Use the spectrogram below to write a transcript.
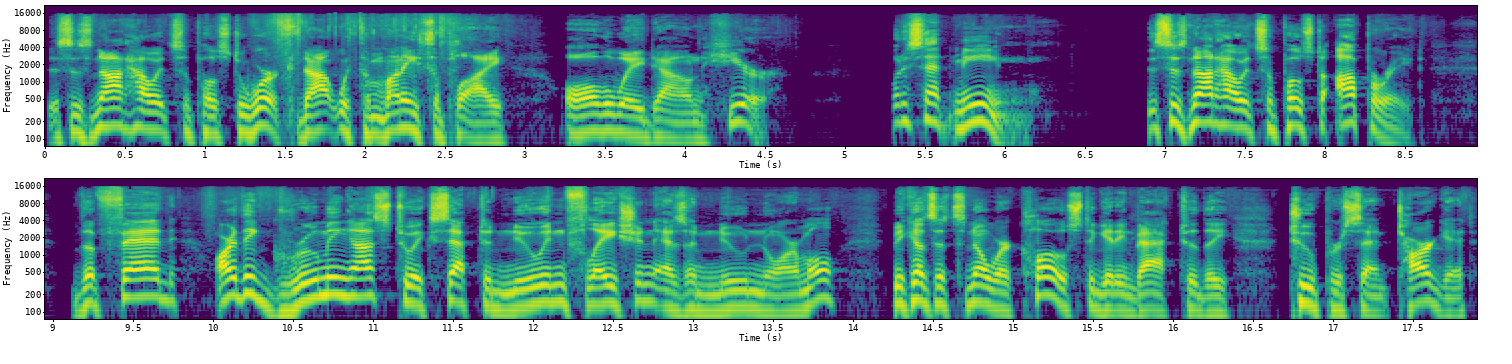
This is not how it's supposed to work, not with the money supply all the way down here. What does that mean? This is not how it's supposed to operate. The Fed, are they grooming us to accept a new inflation as a new normal? Because it's nowhere close to getting back to the 2% target.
